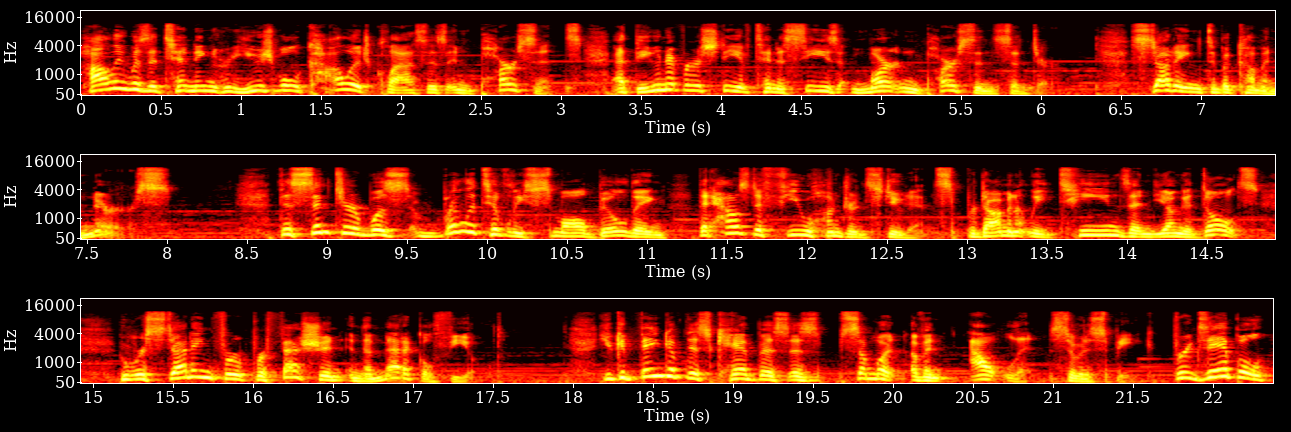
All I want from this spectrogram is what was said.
Holly was attending her usual college classes in Parsons at the University of Tennessee's Martin Parsons Center studying to become a nurse. The center was a relatively small building that housed a few hundred students, predominantly teens and young adults, who were studying for a profession in the medical field. You could think of this campus as somewhat of an outlet, so to speak. For example,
